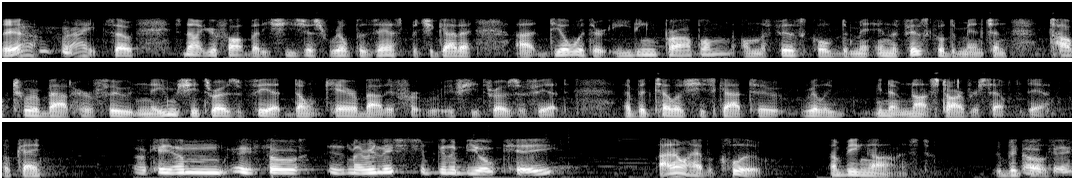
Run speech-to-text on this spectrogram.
Yeah, right. So it's not your fault, buddy. She's just real possessed. But you got to uh, deal with her eating problem on the physical dim- in the physical dimension. Talk to her about her food, and even if she throws a fit, don't care about if her, if she throws a fit. Uh, but tell her she's got to really, you know, not starve herself to death. Okay. Okay. Um. So is my relationship going to be okay? I don't have a clue. I'm being honest because Okay.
